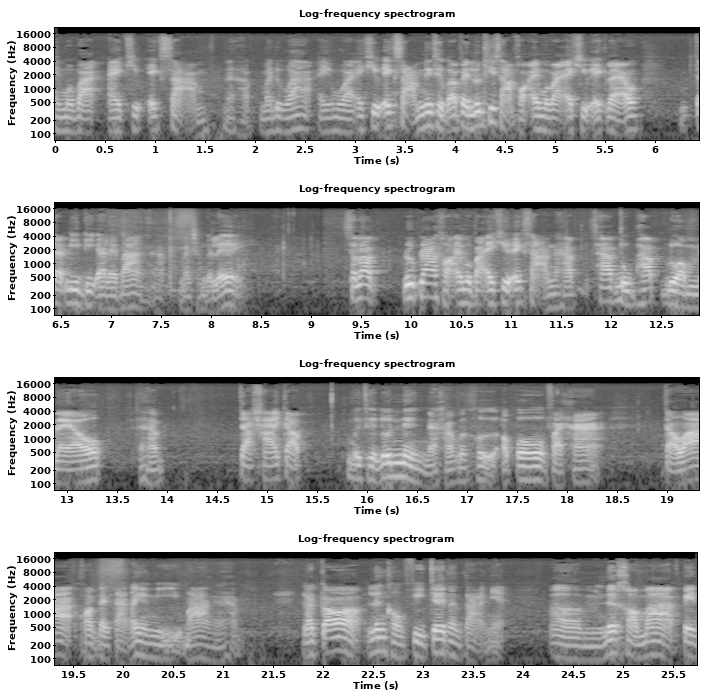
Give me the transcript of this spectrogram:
iMobile iQ X3 นะครับ มาดูว่า iMobile iQ X3 นี่ถือว่าเป็นรุ่นที่ 3 ของ iMobile iQ X แล้ว จะมีดีอะไรบ้างนะครับ มาชมกันเลยสำหรับรูปร่างของ iMobile iQ X3 นะครับ ถ้าดูภาพรวมแล้วนะครับ จะคล้ายกับมือถือรุ่นหนึ่งนะครับ ก็คือ oppo find 5 แต่ว่าความแตกต่างก็ยังมีอยู่บ้างนะครับ แล้วก็เรื่องของฟีเจอร์ต่างๆ เนี่ยเอ่อด้วยความว่าเป็น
